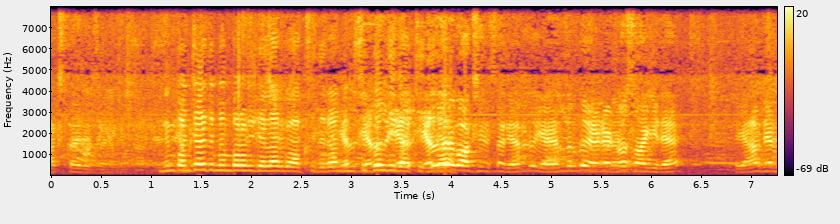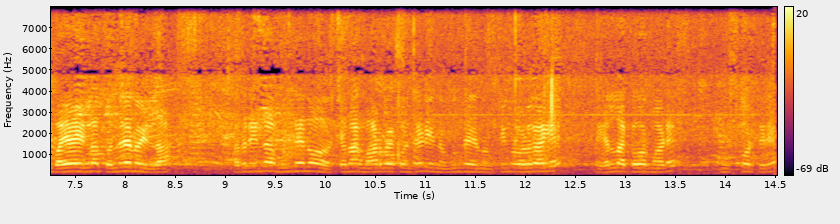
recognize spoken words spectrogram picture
ಹಾಕ್ಸ್ತಾ ಇದ್ದೀವಿ ಸರ್ ಈಗ. ನಿಮ್ಮ ಪಂಚಾಯತಿ ಮೆಂಬರ್ಗಳಿಗೆ ಎಲ್ಲರಿಗೂ ಹಾಕ್ಸಿದ್ದೀರಾ? ನಿಮ್ಮ ಸಿಬ್ಬಂದಿಗೆ ಹಾಕ್ಸಿದ್ದೀರಾ? ಎಲ್ಲರಿಗೂ ಹಾಕ್ಸಿದೆ ಸರ್ ಎರಡು ಎಲ್ಲರದ್ದು ಎರಡೆರಡು ಡೋಸ್ ಆಗಿದೆ. ಯಾರ್ದೇನು ಭಯ ಇಲ್ಲ ತೊಂದರೆನೂ ಇಲ್ಲ. ಅದರಿಂದ ಮುಂದೇನು ಚೆನ್ನಾಗಿ ಮಾಡಬೇಕು ಅಂತೇಳಿ ಇನ್ನು ಮುಂದೆ ಇನ್ನೊಂದು ತಿಂಗಳೊಳಗಾಗಿ ಎಲ್ಲ ಕವರ್ ಮಾಡಿ ಮುಗಿಸ್ಕೊಡ್ತೀರಿ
